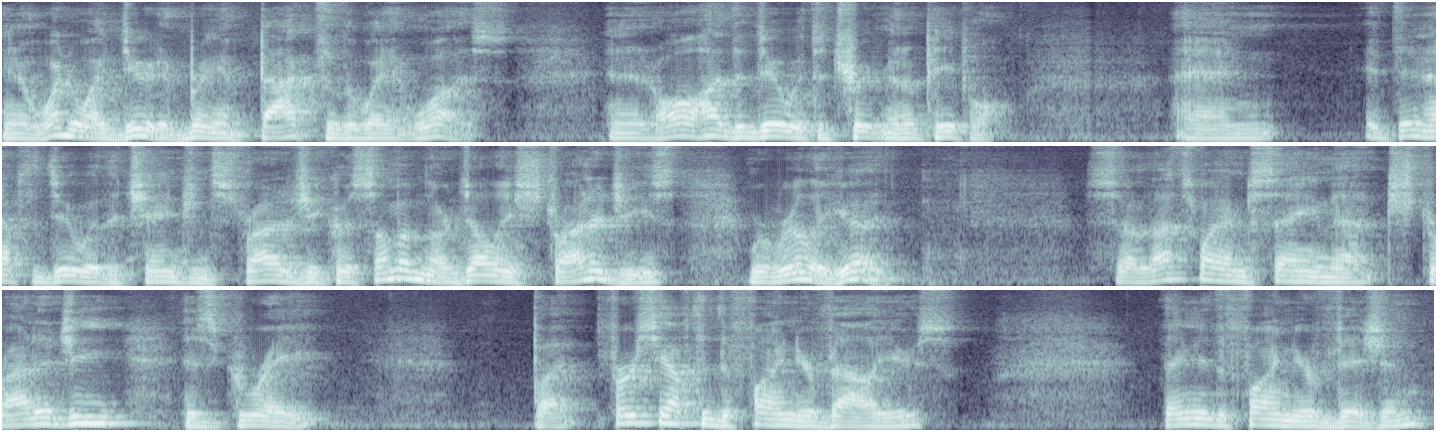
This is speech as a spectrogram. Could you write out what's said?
You know, what do I do to bring it back to the way it was? And it all had to do with the treatment of people. And it didn't have to do with a change in strategy because some of Nardelli's strategies were really good. So that's why I'm saying that strategy is great. But first, you have to define your values. Then you define your vision.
